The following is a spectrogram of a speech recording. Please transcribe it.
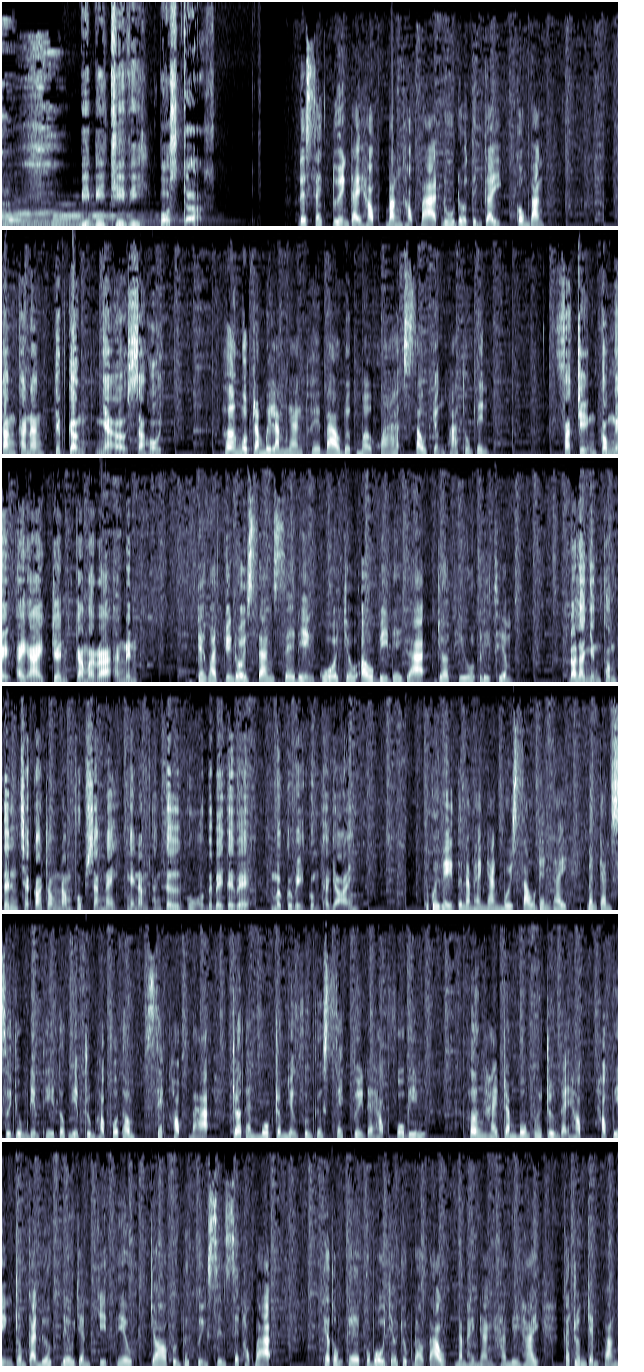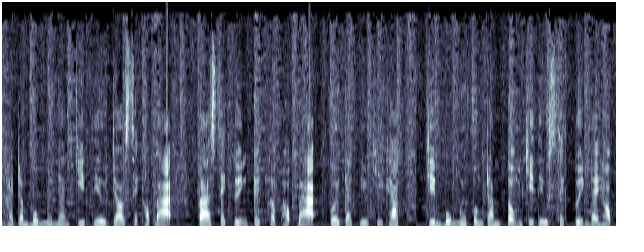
BBTV Postcard Để xét tuyển đại học bằng học bạ đủ độ tin cậy, công bằng. Tăng khả năng tiếp cận nhà ở xã hội. Hơn 115.000 thuê bao được mở khóa sau chuẩn hóa thông tin. Phát triển công nghệ AI trên camera an ninh. Kế hoạch chuyển đổi sang xe điện của châu Âu bị đe dọa do thiếu lithium. Đó là những thông tin sẽ có trong 5 phút sáng nay, ngày 5 tháng 4 của BBTV. Mời quý vị cùng theo dõi. Thưa quý vị, từ năm 2016 đến nay, bên cạnh sử dụng điểm thi tốt nghiệp trung học phổ thông, xét học bạ trở thành một trong những phương thức xét tuyển đại học phổ biến. Hơn 240 trường đại học, học viện trong cả nước đều dành chỉ tiêu cho phương thức tuyển sinh xét học bạ. Theo thống kê của Bộ Giáo dục Đào tạo năm 2022, các trường dành khoảng 240.000 chỉ tiêu cho xét học bạ và xét tuyển kết hợp học bạ với các tiêu chí khác, chiếm 40% tổng chỉ tiêu xét tuyển đại học.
